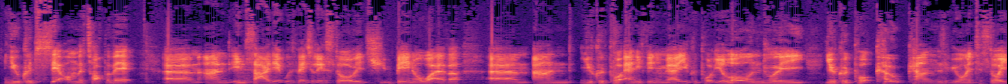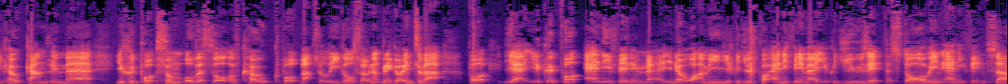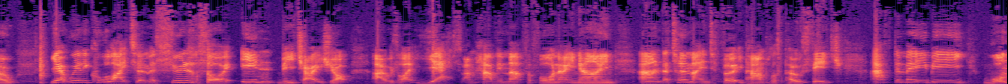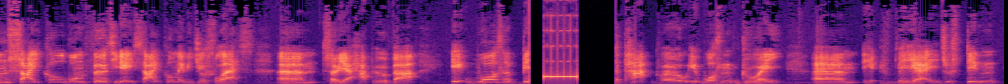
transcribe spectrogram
You could sit on the top of it um, and inside it was basically a storage bin or whatever. Um, and you could put anything in there. You could put your laundry, you could put Coke cans if you wanted to store your Coke cans in there. You could put some other sort of Coke, but that's illegal, so we're not going to go into that. But yeah, you could put anything in there. You know what I mean? You could just put anything in there. You could use it for storing anything. So yeah, really cool item. As soon as I saw it in the charity shop, I was like, yes, I'm having that for $4.99. And I turned that into £30 plus postage after maybe one cycle, one 30 day cycle, maybe just less. Um, so yeah, happy with that. It was a bit the pack though, it wasn't great. Um, it, yeah, it just didn't,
